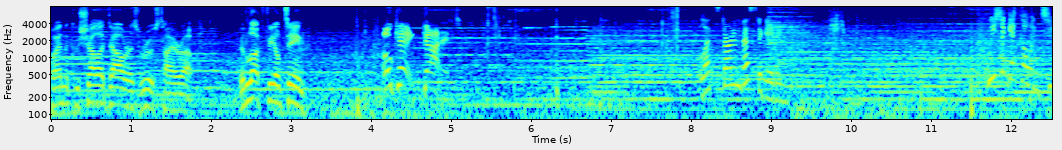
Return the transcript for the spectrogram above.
find the Kushala Daora's roost higher up. Good luck, field team. Okay, got it. Let's start investigating. We should get going too.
